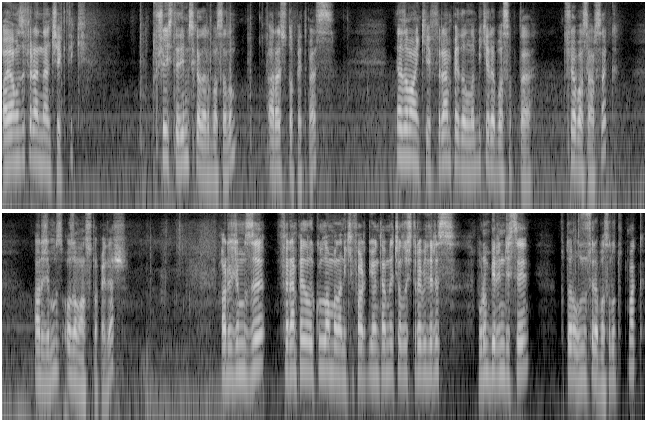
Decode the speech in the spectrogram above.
Ayağımızı frenden çektik. Tuşa istediğimiz kadar basalım. Araç stop etmez. Ne zaman ki fren pedalına bir kere basıp da tuşa basarsak aracımız o zaman stop eder. Aracımızı fren pedalı kullanmadan iki farklı yöntemde çalıştırabiliriz. Bunun birincisi butona uzun süre basılı tutmak.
